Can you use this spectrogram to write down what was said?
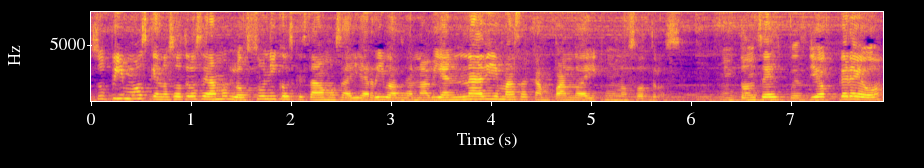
supimos que nosotros éramos los únicos que estábamos ahí arriba o sea no había nadie más acampando ahí con nosotros. Entonces pues yo creo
